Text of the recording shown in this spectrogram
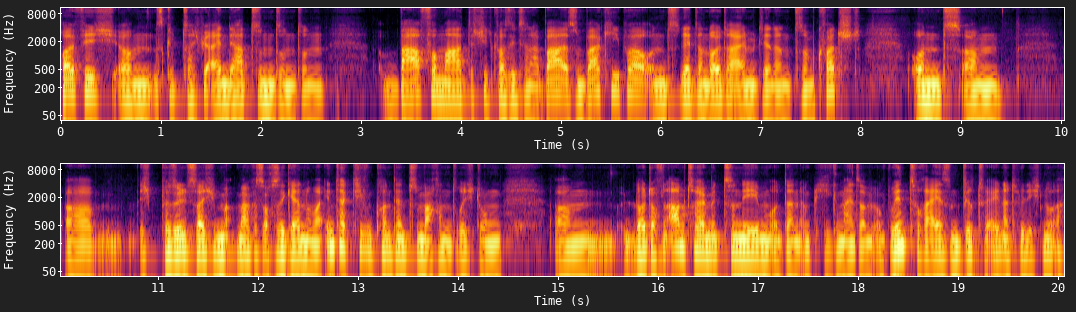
häufig. Ähm, es gibt zum Beispiel einen, der hat so ein, so ein, so ein Barformat, der steht quasi in seiner Bar, ist ein Barkeeper und lädt dann Leute ein, mit denen er dann zusammen quatscht. Und ähm, äh, ich persönlich zum Beispiel mag es auch sehr gerne, nochmal interaktiven Content zu machen, Richtung ähm, Leute auf ein Abenteuer mitzunehmen und dann irgendwie gemeinsam irgendwo hinzureisen, virtuell natürlich nur.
